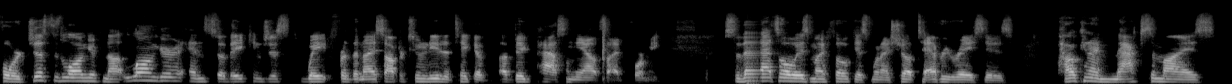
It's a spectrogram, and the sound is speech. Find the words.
for just as long, if not longer, and so they can just wait for the nice opportunity to take a, a big pass on the outside for me. So that's always my focus when I show up to every race is how can I maximize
